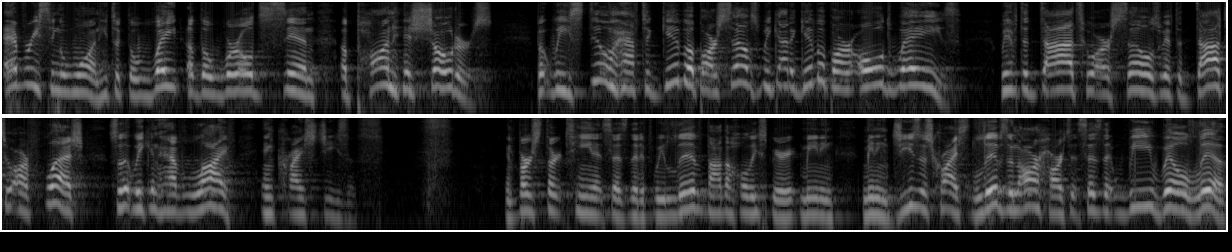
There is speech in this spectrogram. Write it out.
every single one. He took the weight of the world's sin upon his shoulders. But we still have to give up ourselves. We got to give up our old ways. We have to die to ourselves. We have to die to our flesh so that we can have life in Christ Jesus. In verse 13, it says that if we live by the Holy Spirit, meaning, meaning Jesus Christ lives in our hearts, it says that we will live.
